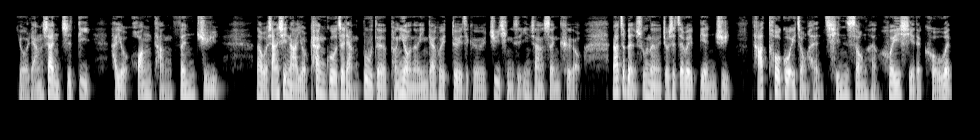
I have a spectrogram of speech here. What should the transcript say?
有《良善之地》，还有《荒唐分局》。那我相信啊，有看过这两部的朋友呢，应该会对这个剧情是印象深刻哦。那这本书呢，就是这位编剧，他透过一种很轻松、很诙谐的口吻，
